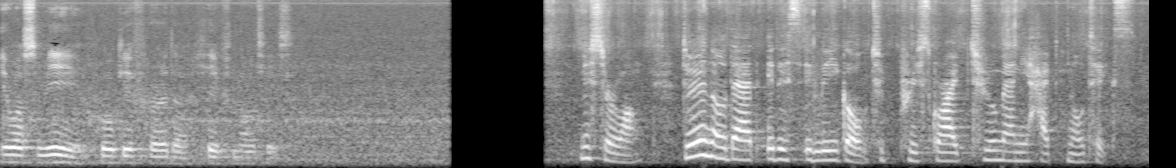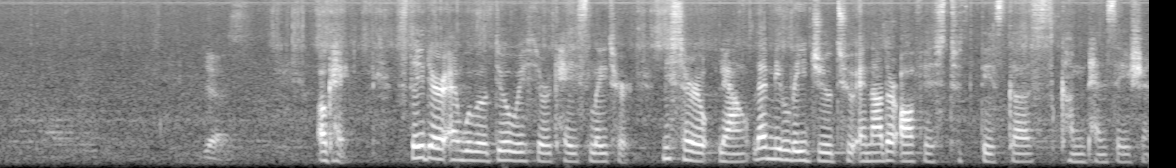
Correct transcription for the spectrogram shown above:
It was me who gave her the hypnosis. Mr. Wang, do you know that it is illegal to prescribe too many hypnotics? Yes. Okay, stay there and we will deal with your case later. Mr. Liang, let me lead you to another office to discuss compensation.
